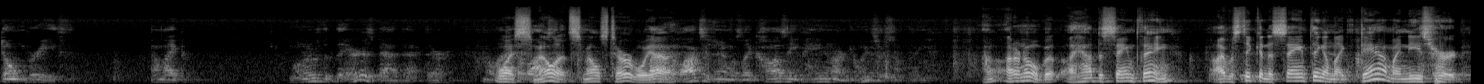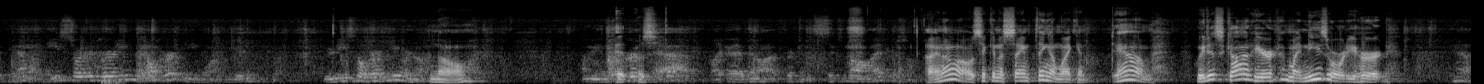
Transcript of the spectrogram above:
Don't breathe." I'm like, "Wonder if the air is bad back there." The Oh, I smell it. It smells terrible. Yeah. of oxygen was like causing pain in our joints or something. I I don't know, but I had the same thing. I was thinking the same thing. I'm like, damn, my knees hurt. Yeah, my knees started hurting. They don't hurt anymore. You, your knees still hurting you or not? No, I mean, It was- bad. Like I had been on a freaking six mile hike or something. I know. I was thinking the same thing. I'm like, damn, we just got here. and My knees already hurt. Yeah.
